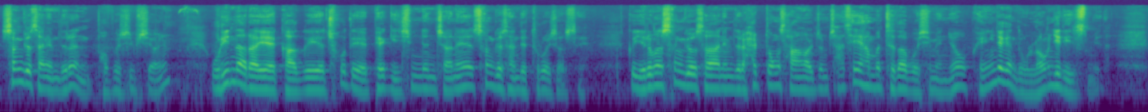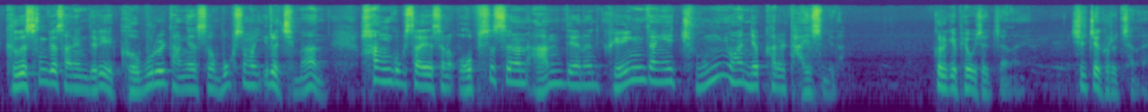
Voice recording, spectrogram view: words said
선교사님들은 봐 보십시오. 우리나라의 과거의 초대 120년 전에 선교사님들 들어오셨어요. 그 여러분 선교사님들의 활동 사항을 좀 자세히 한번 들여다보시면요, 굉장히 놀라운 일이 있습니다. 그 선교사님들이 거부를 당해서 목숨을 잃었지만 한국 사회에서는 없어서는 안 되는 굉장히 중요한 역할을 다 했습니다. 그렇게 배우셨잖아요. 실제 그렇잖아요.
